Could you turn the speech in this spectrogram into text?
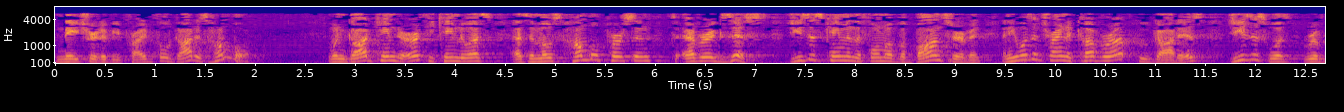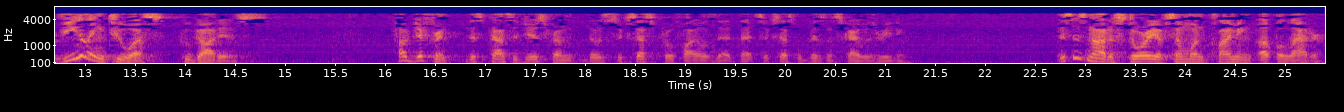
nature to be prideful. God is humble. When God came to earth, He came to us as the most humble person to ever exist. Jesus came in the form of a bondservant, and He wasn't trying to cover up who God is. Jesus was revealing to us who God is. How different this passage is from those success profiles that that successful business guy was reading. This is not a story of someone climbing up a ladder.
